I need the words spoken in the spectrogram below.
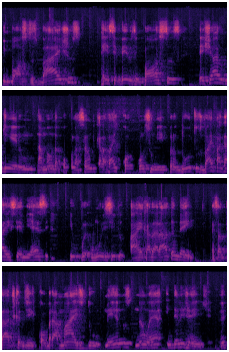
impostos baixos, receber os impostos deixar o dinheiro na mão da população, porque ela vai co consumir produtos, vai pagar ICMS e o município arrecadará também. Essa tática de cobrar mais do menos não é inteligente. Né?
